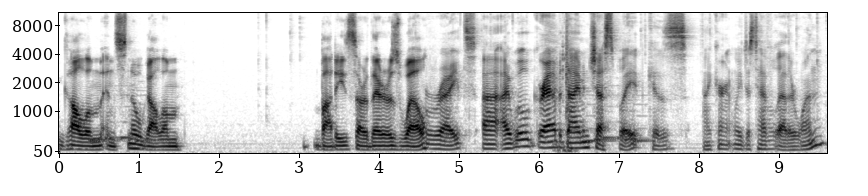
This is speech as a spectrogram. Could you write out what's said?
Golem and Snow Golem bodies are there as well. Right. Uh, I will grab a diamond chest plate because I currently just have a leather one.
